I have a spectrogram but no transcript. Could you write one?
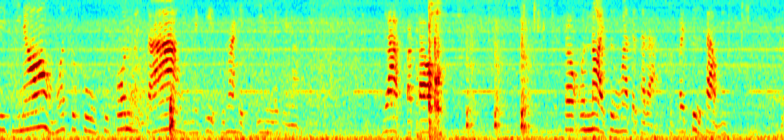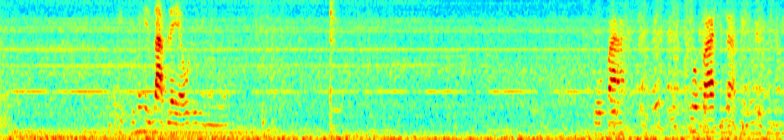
ดีพี่น้องมดสุขูสุก้นเลยจ้าไม่เกีดสิมาเห็ดกินเลยพี่น้องลาบปลาตองต้องอ้นน้อยซึ่งมาแต่ตลาดไปซื้อเสานี่เกีดสิมาเห็นลาบแล้วเลยยังไงวะตัวปลาตัวปลากินลาบแล้วเลยพี่น้อง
